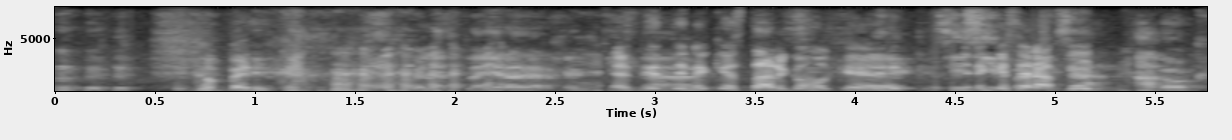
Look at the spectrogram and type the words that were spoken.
Con perico. con las playeras de Argentina. Es que tiene que estar como que. Tiene Tiene sí, que, sí, ser para sea afín. ad hoc.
